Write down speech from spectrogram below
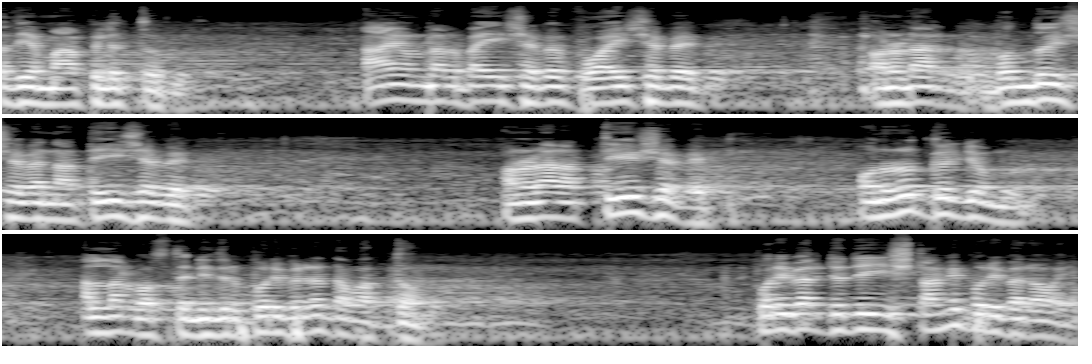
আদিয়া মাহফিলের তো আয় ওনার ভাই হিসেবে, ফোয়া হিসেবে, ওনার বন্ধু হিসেবে, নাতি হিসেবে, ওনার আত্মীয় হিসেবে অনুরোধ করিম আল্লাহর বস্তে নিজের পরিবারের দাওয়াত দম পরিবার যদি ইসলামী পরিবার হয়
